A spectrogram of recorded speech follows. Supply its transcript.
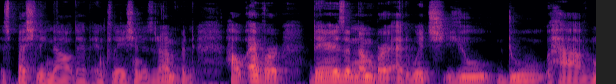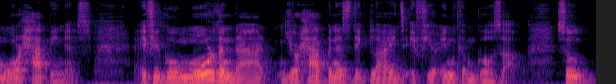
especially now that inflation is rampant. However, there is a number at which you do have more happiness. If you go more than that, your happiness declines if your income goes up. So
